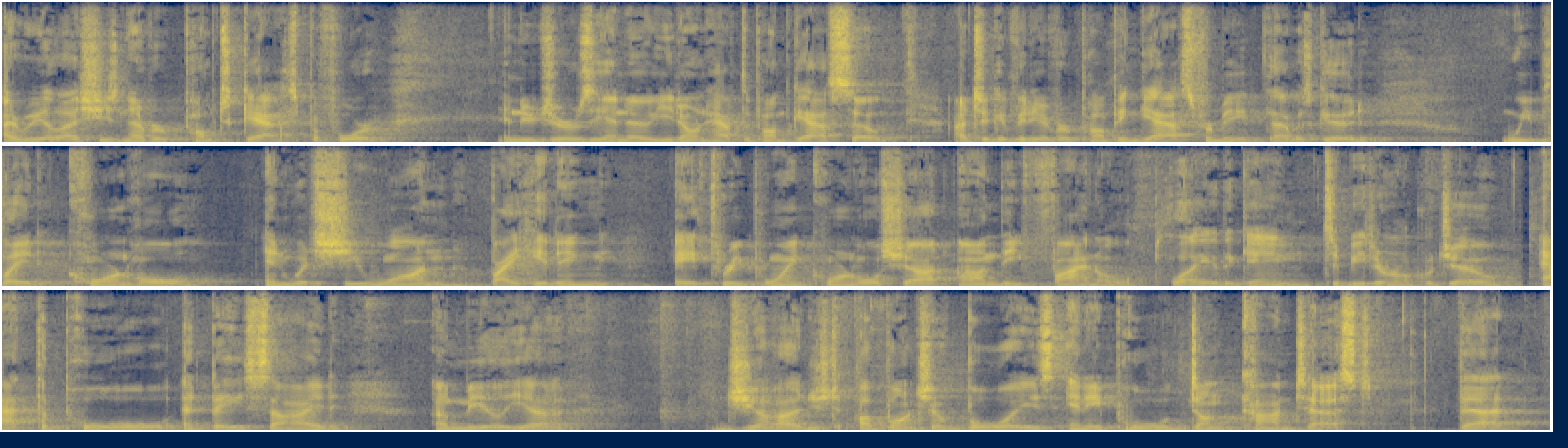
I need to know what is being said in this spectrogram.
I realized she's never pumped gas before. In New Jersey, I know you don't have to pump gas, so I took a video of her pumping gas for me. That was good. We played cornhole, in which she won by hitting a three point cornhole shot on the final play of the game to beat her Uncle Joe. At the pool at Bayside, Amelia judged a bunch of boys in a pool dunk contest that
